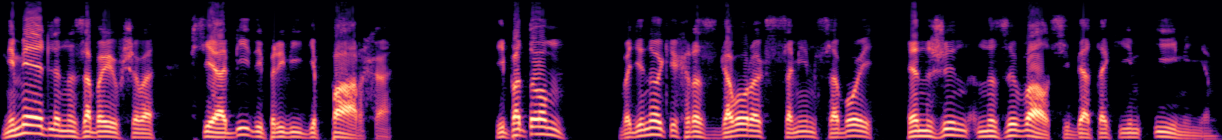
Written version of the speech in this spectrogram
немедленно забывшего все обиды при виде парха. И потом в одиноких разговорах с самим собой Энжин называл себя таким именем.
